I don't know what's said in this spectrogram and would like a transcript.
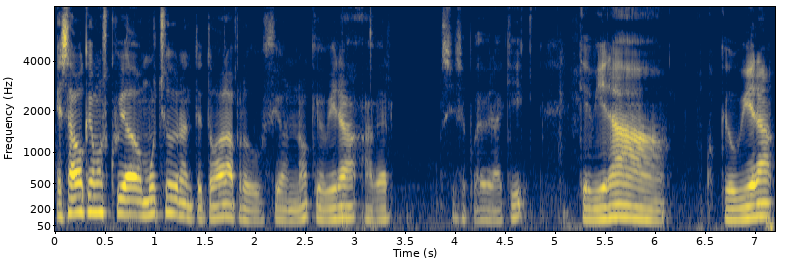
Es algo que hemos cuidado mucho durante toda la producción, ¿no? Que hubiera, a ver si se puede ver aquí, que hubiera, que hubiera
